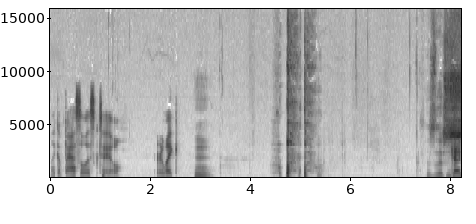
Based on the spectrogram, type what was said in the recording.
like a basilisk tail or like Hmm. Is this Okay.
